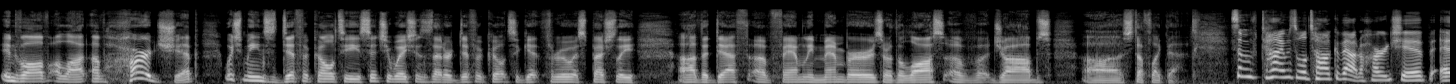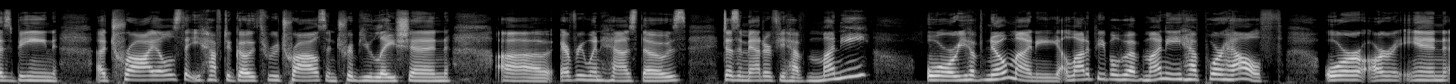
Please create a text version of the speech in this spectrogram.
involve a lot of hardship, which means difficulty, situations that are difficult to get through, especially uh, the death of family members or the loss of uh, jobs, uh, stuff like that. Sometimes we'll talk about hardship as being uh, trials that you have to go through, trials and tribulation. Uh, everyone has those. Doesn't matter if you have money or you have no money. A lot of people who have money have poor health or are in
